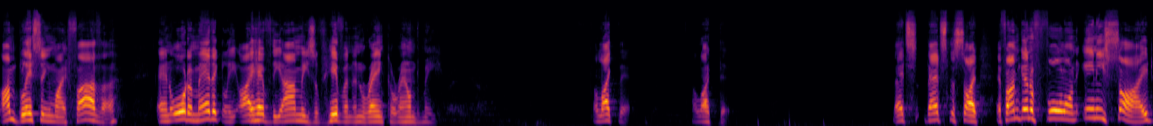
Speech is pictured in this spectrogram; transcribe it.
I'm blessing my Father, and automatically I have the armies of heaven in rank around me. I like that. I like that. That's, that's the side. If I'm going to fall on any side,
